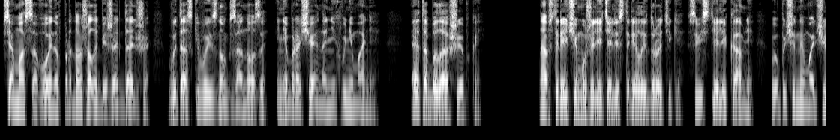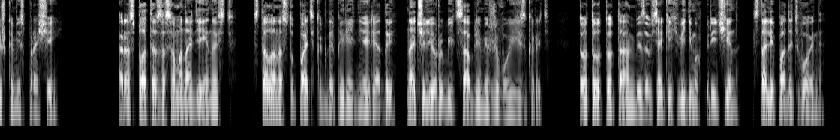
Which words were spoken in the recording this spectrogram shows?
Вся масса воинов продолжала бежать дальше, вытаскивая из ног занозы и не обращая на них внимания. Это было ошибкой. Навстречу ему уже летели стрелы и дротики, свистели камни, выпущенные мальчишками с прощей. Расплата за самонадеянность стала наступать, когда передние ряды начали рубить саблями живую изгородь. То тут, то там, безо всяких видимых причин, стали падать воины.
